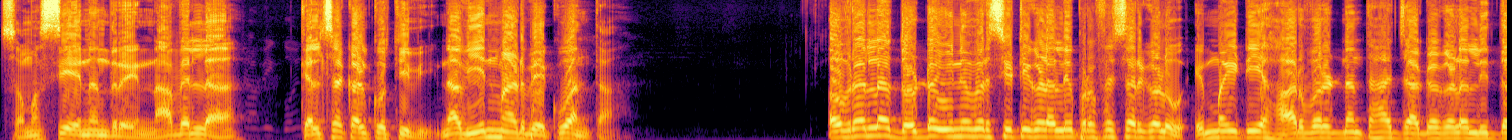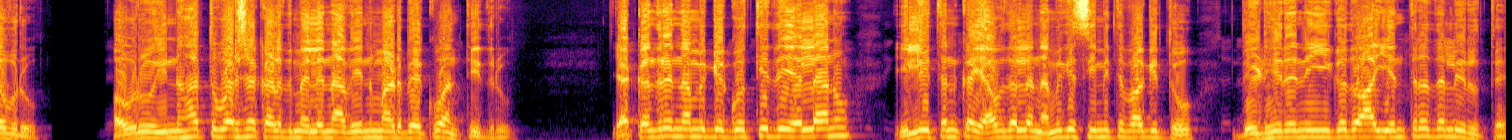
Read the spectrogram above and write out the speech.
ಸಮಸ್ಯೆ ಏನಂದ್ರೆ ನಾವೆಲ್ಲ ಕೆಲಸ ಕಳ್ಕೊತೀವಿ ನಾವೇನ್ ಮಾಡಬೇಕು ಅಂತ. ಅವರೆಲ್ಲ ದೊಡ್ಡ ಯೂನಿವರ್ಸಿಟಿಗಳಲ್ಲಿ ಪ್ರೊಫೆಸರ್ಗಳು ಎಂಐಟಿ ಹಾರ್ವರ್ಡ್ ನಂತಹ ಜಾಗಗಳಲ್ಲಿದ್ದವರು. ಅವರು ಇನ್ನು ಹತ್ತು ವರ್ಷ ಕಳೆದ ಮೇಲೆ ನಾವೇನ್ ಮಾಡಬೇಕು ಅಂತಿದ್ರು. ಯಾಕಂದ್ರೆ ನಮಗೆ ಗೊತ್ತಿದೆ ಎಲ್ಲಾನು, ಇಲ್ಲಿ ತನಕ ಯಾವುದೆಲ್ಲ ನಮಗೆ ಸೀಮಿತವಾಗಿತ್ತು, ದಿಢೀರನೇ ಈಗದು ಆ ಯಂತ್ರದಲ್ಲಿರುತ್ತೆ.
